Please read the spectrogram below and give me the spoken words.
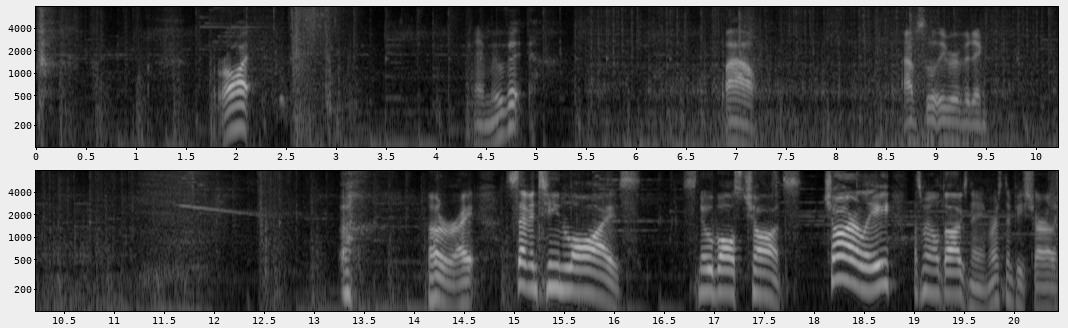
right. Can I move it? Wow. Absolutely riveting. Alright. 17 lives. Snowball's chance. Charlie! That's my old dog's name. Rest in peace, Charlie.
